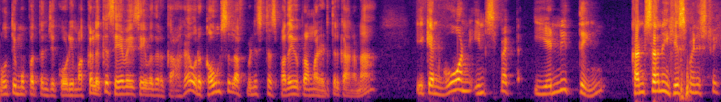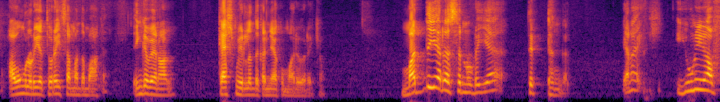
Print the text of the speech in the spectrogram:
நூற்றி முப்பத்தஞ்சு கோடி மக்களுக்கு சேவை செய்வதற்காக ஒரு கவுன்சில் ஆஃப் மினிஸ்டர்ஸ் பதவி பிரமாணம் எடுத்திருக்காங்கன்னா he can go and inspect anything concerning his ministry அவங்களுடைய துறை சம்பந்தமாக எங்கே வேணாலும் காஷ்மீர்லேருந்து கன்னியாகுமரி வரைக்கும். மத்திய அரசனுடைய திட்டங்கள். ஏன்னா union of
